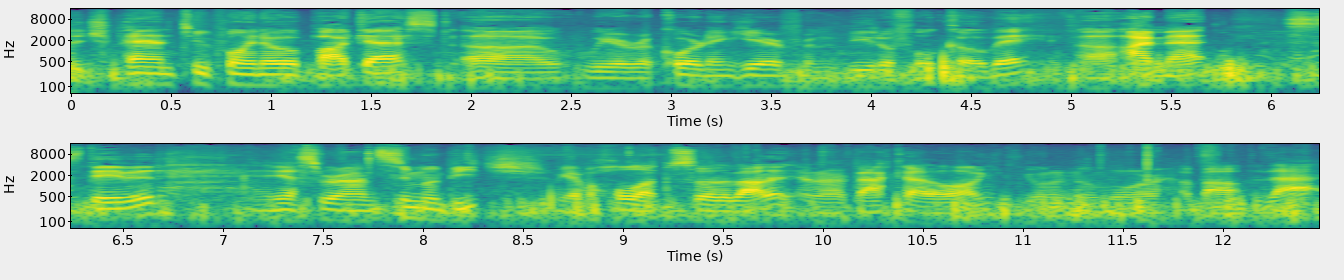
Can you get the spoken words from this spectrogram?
the Japan 2.0 podcast. Uh, we are recording here from beautiful Kobe. Uh, I'm Matt. This is David. And yes, we're on Suma Beach. We have a whole episode about it in our back catalog if you want to know more about that.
